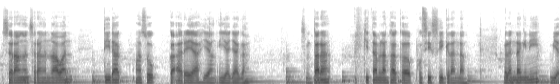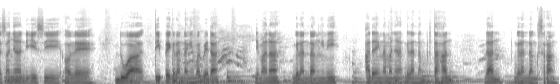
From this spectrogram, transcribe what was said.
serangan-serangan lawan tidak masuk ke area yang ia jaga. Sementara kita melangkah ke posisi gelandang. Gelandang ini biasanya diisi oleh dua tipe gelandang yang berbeda, di mana gelandang ini ada yang namanya gelandang bertahan dan gelandang serang.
